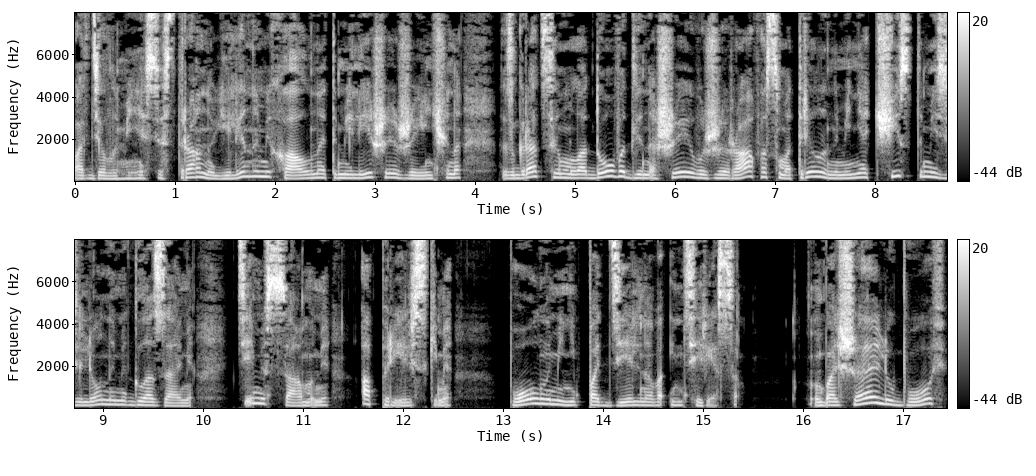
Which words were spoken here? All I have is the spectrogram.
Поддела меня сестра, но Елена Михайловна, эта милейшая женщина, с грацией молодого длинношеего жирафа смотрела на меня чистыми зелеными глазами, теми самыми, апрельскими, полными неподдельного интереса. «Большая любовь!»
